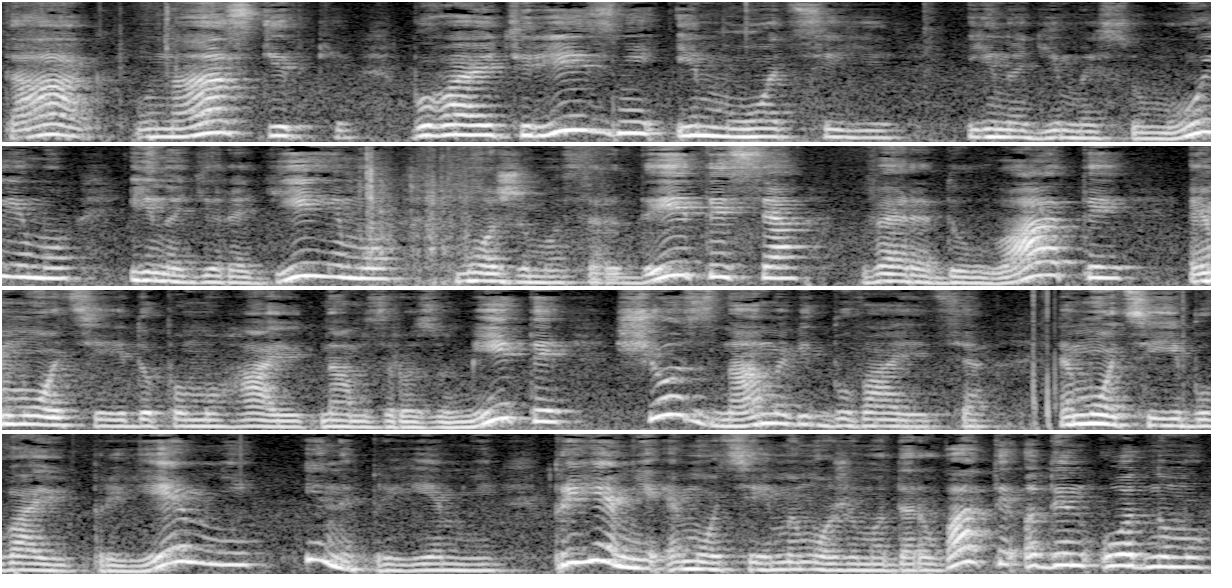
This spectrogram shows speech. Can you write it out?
Так, у нас, дітки, бувають різні емоції. Іноді ми сумуємо, іноді радіємо, можемо сердитися, вередувати. Емоції допомагають нам зрозуміти, що з нами відбувається. Емоції бувають приємні і неприємні. Приємні емоції ми можемо дарувати один одному,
